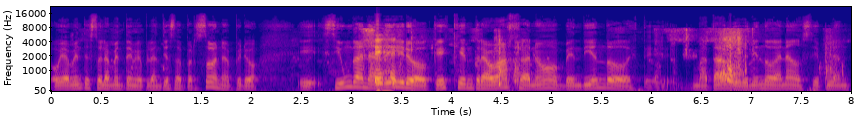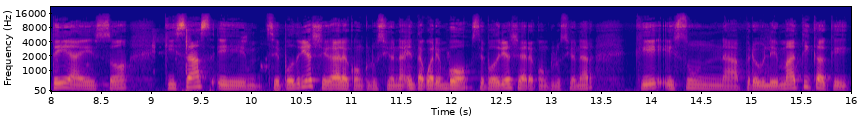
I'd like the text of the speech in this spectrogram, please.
obviamente solamente me planteó esa persona, pero eh, si un ganadero, que es quien trabaja, ¿no? Vendiendo, este, matando, vendiendo ganado, se plantea eso, quizás eh, se podría llegar a conclusionar, en Tacuarembó, se podría llegar a conclusionar que es una problemática que,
